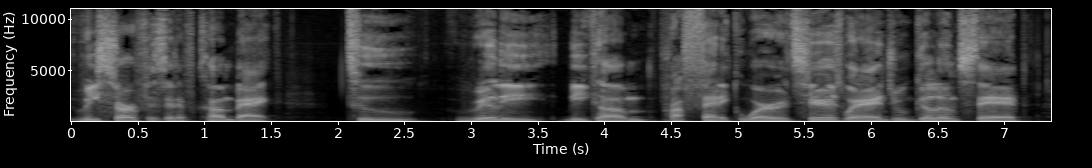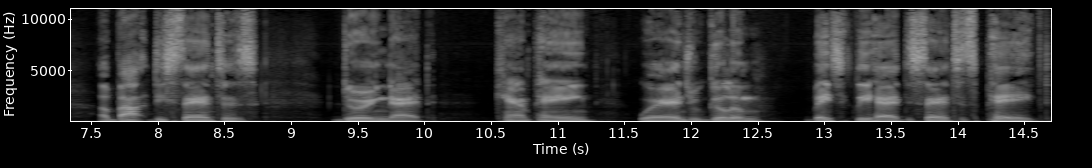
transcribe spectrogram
resurfaced and have come back to really become prophetic words. Here's what Andrew Gillum said about DeSantis during that campaign, where Andrew Gillum basically had DeSantis pegged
